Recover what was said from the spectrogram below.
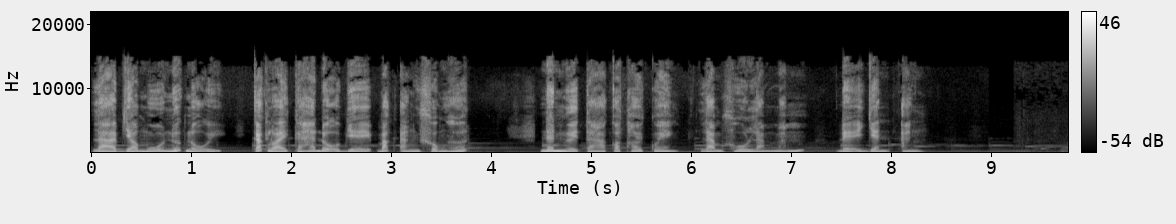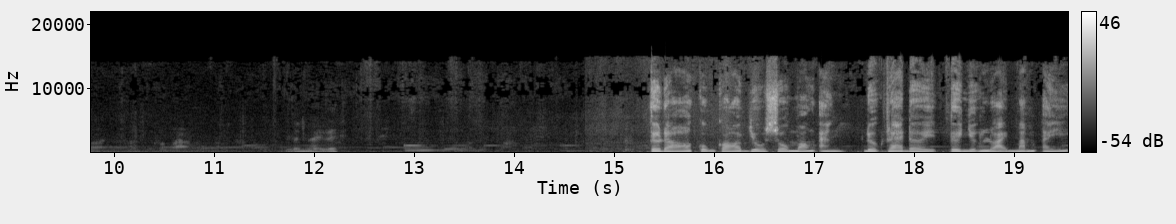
là vào mùa nước nổi, các loài cá đổ về bắt ăn không hết. Nên người ta có thói quen làm khô làm mắm để dành ăn. Từ đó cũng có vô số món ăn được ra đời từ những loại mắm ấy.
